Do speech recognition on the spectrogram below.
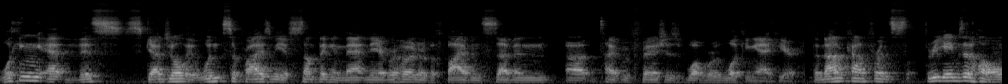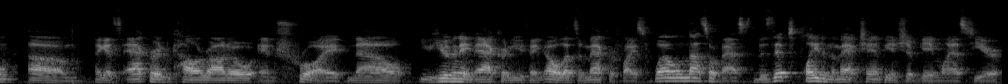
Looking at this schedule, it wouldn't surprise me if something in that neighborhood or the five and seven uh, type of finish is what we're looking at here. The non-conference, three games at home um, against Akron, Colorado, and Troy. Now, you hear the name Akron and you think, oh, that's a sacrifice. Well, not so fast. The Zips played in the MAC championship game last year.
